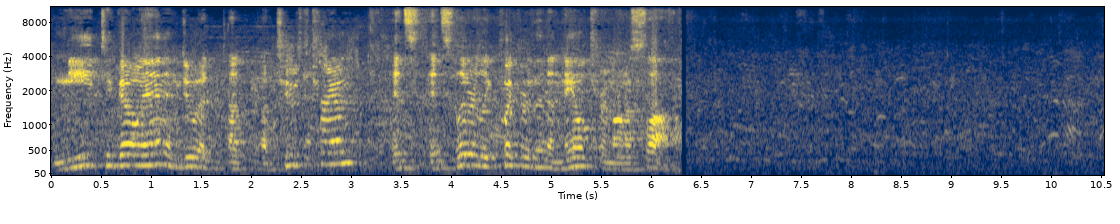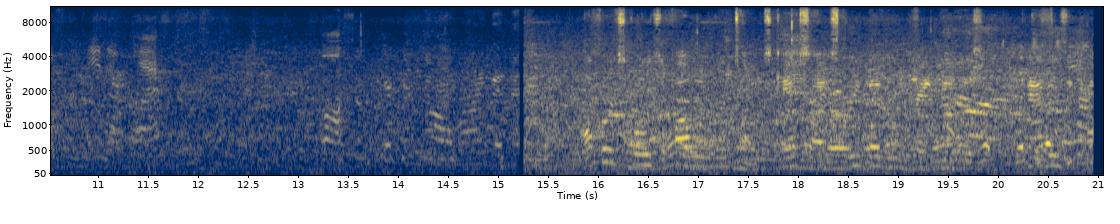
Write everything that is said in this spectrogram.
need to go in and do a, a, a tooth trim, it's it's literally quicker than a nail trim on a sloth. Offer excludes the following room types: campsites, three bedroom. Cabins,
